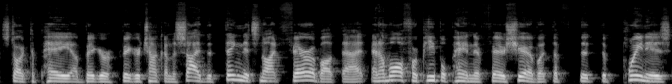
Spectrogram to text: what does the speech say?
start to pay a bigger bigger chunk on the side. The thing that's not fair about that, and I'm all for people paying their fair share, but the, the, the point is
